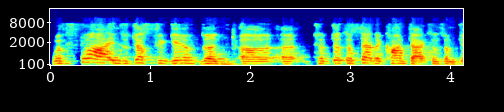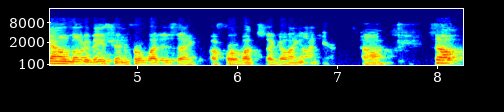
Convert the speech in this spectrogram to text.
with slides just to give the, uh, uh, to, just a set of context and some general motivation for what is, uh, for what's uh, going on here. Uh, so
